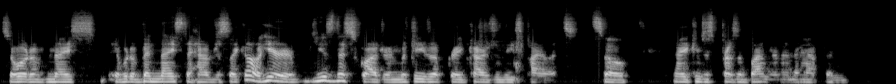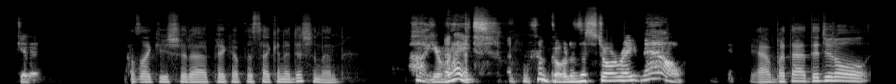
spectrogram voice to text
So it would have nice it would have been nice to have just like, oh here, use this squadron with these upgrade cards and these pilots. So now you can just press a button in an app and get it. Sounds like you should uh, pick up the second edition then. Oh, you're right. I'm going to the store right now. Yeah, but that digital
